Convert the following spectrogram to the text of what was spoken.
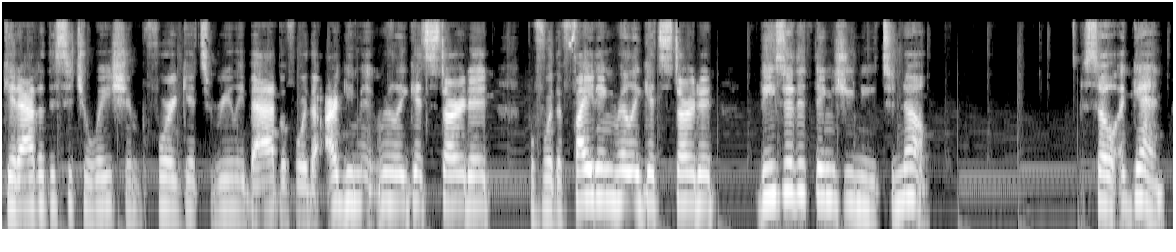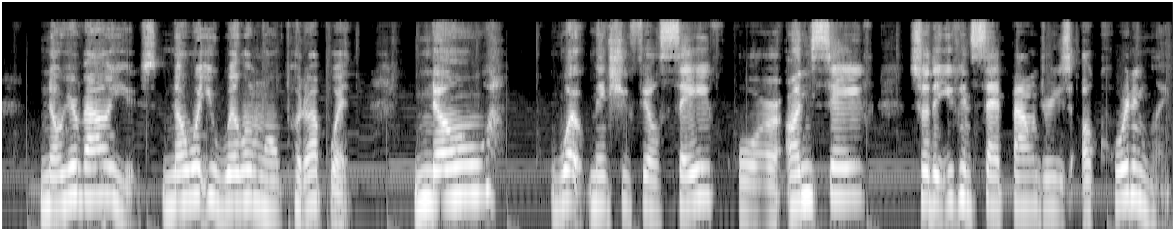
get out of the situation before it gets really bad, before the argument really gets started, before the fighting really gets started. These are the things you need to know. So, again, know your values, know what you will and won't put up with, know what makes you feel safe, or unsafe so that you can set boundaries accordingly.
